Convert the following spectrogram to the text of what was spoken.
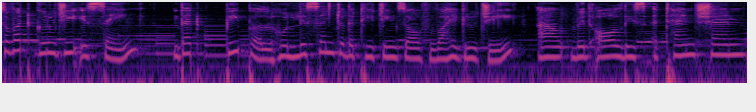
so what guruji is saying that people who listen to the teachings of Vaheguruji uh, with all this attention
